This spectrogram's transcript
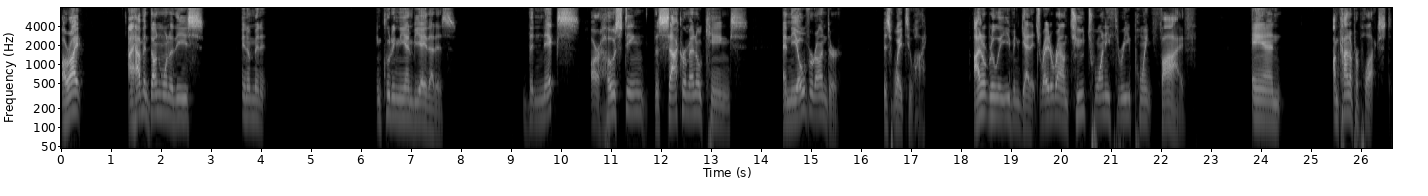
All right. I haven't done one of these in a minute, including the NBA, that is. The Knicks are hosting the Sacramento Kings, and the over under is way too high. I don't really even get it. It's right around 223.5. And I'm kind of perplexed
